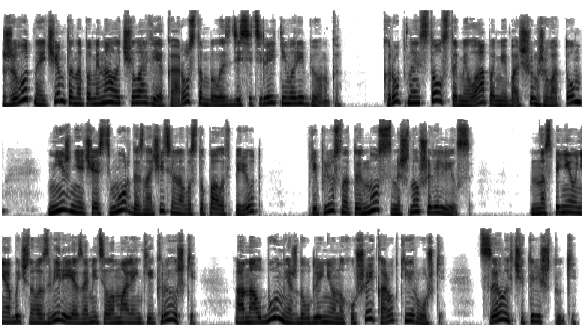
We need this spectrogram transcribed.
Животное чем-то напоминало человека, а ростом было с десятилетнего ребенка. Крупный, с толстыми лапами и большим животом, нижняя часть морды значительно выступала вперед, приплюснутый нос смешно шевелился. На спине у необычного зверя я заметила маленькие крылышки, а на лбу между удлиненных ушей короткие рожки, целых четыре штуки.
